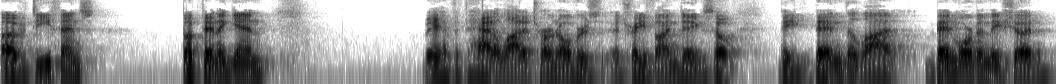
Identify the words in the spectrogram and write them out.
of defense. But then again, they have had a lot of turnovers, uh, Trevon Diggs, so they bend a lot, bend more than they should,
